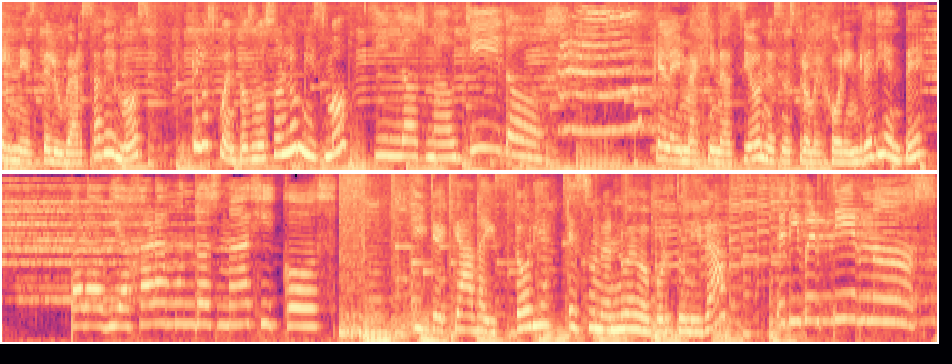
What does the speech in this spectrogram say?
En este lugar sabemos que los cuentos no son lo mismo sin los maullidos. Que la imaginación es nuestro mejor ingrediente para viajar a mundos mágicos. Y que cada historia es una nueva oportunidad de divertirnos.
